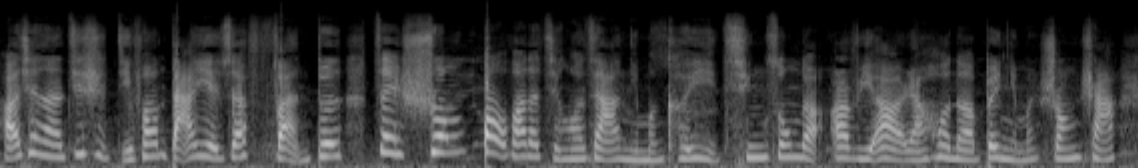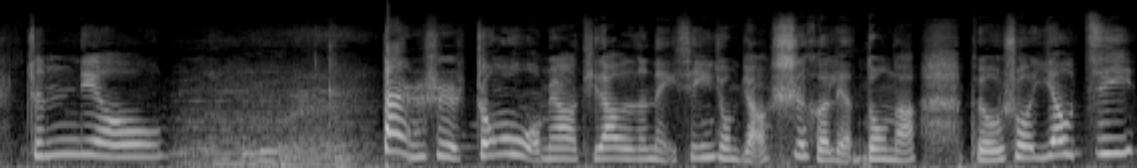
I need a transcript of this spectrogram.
而且呢，即使敌方打野在反蹲，在双爆发的情况下，你们可以轻松的二 v 二，然后呢被你们双杀，真的哦。但是中路我们要提到的哪些英雄比较适合联动呢？比如说妖姬，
